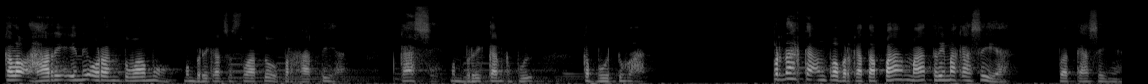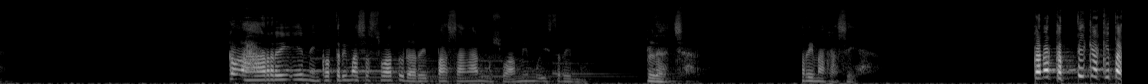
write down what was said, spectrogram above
kalau hari ini orang tuamu memberikan sesuatu perhatian, kasih, memberikan kebutuhan. Pernahkah engkau berkata, Pak, Ma, terima kasih ya buat kasihnya. Kalau hari ini engkau terima sesuatu dari pasanganmu, suamimu, istrimu, belajar. Terima kasih ya. Karena ketika kita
